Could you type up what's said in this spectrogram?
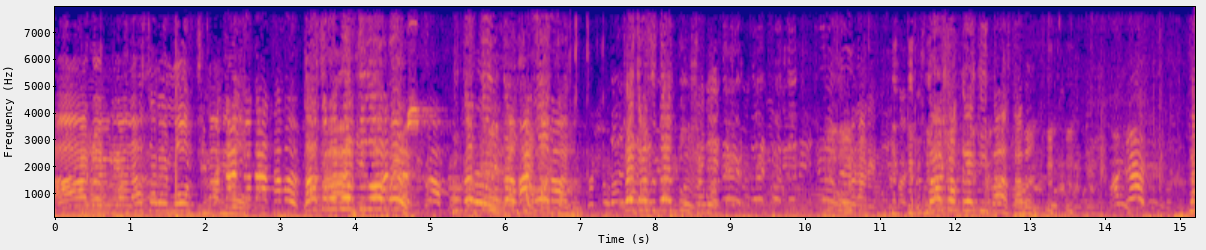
Hai, bă, Iulian, lasă-le morții, mamilor! Lasă-le morții, doar, bă! Cu călcâiul tău și forța! Ce-ți ajutat tu, ușa, bă? Îți bag joc de echipa asta, bă! Pe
